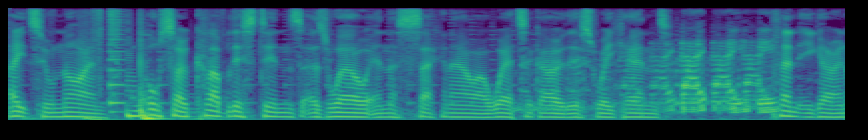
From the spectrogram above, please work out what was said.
8 till 9. Also, club listings as well in the second hour, where to go this weekend. Plenty going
